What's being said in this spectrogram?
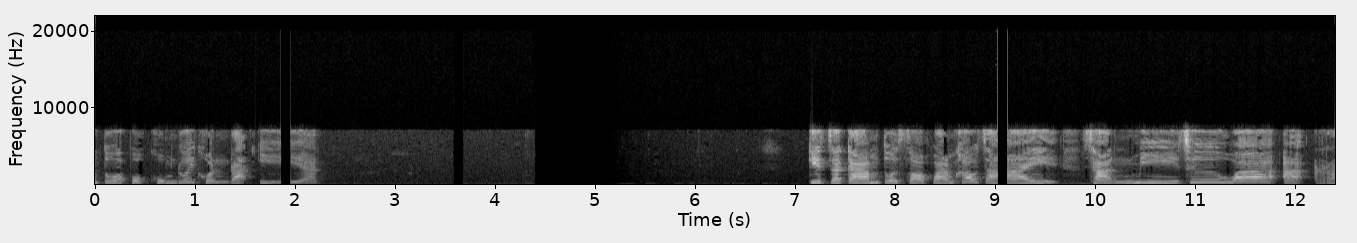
ำตัวปกคลุมด้วยขนละเอียด กิจกรรมตรวจสอบความเข้าใจ ฉันมีชื่อว่าอะไร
